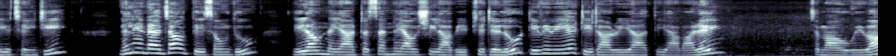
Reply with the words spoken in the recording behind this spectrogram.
ရီအချိန်ထိငလင်တန်ကြောင့်သေဆုံးသူ 4212ယောက်ရှိလာပြီဖြစ်တယ်လို့ DVB ရဲ့ data တွေရသိရပါဗျ။ကျွန်မဝေပါ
